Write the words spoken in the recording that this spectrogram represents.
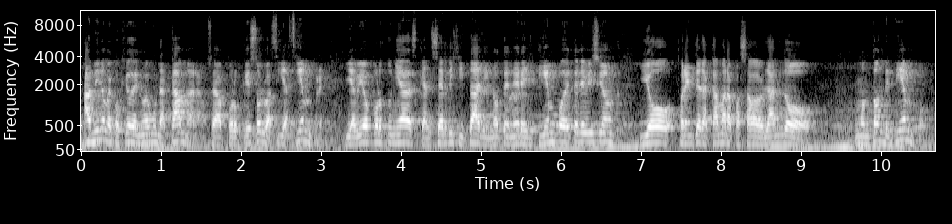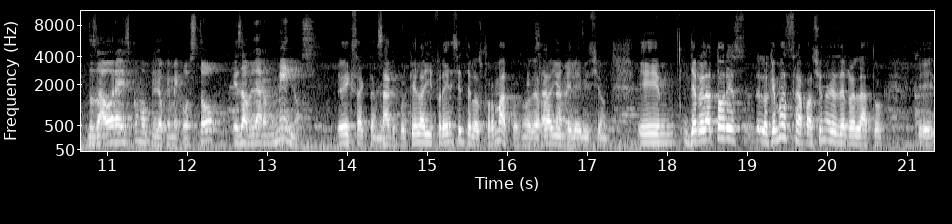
a mí no me cogió de nuevo una cámara, o sea, porque eso lo hacía siempre. Y había oportunidades que al ser digital y no tener el tiempo de televisión, yo frente a la cámara pasaba hablando un montón de tiempo. Entonces ahora es como que lo que me costó es hablar menos. Exactamente, porque es la diferencia entre los formatos ¿no? de radio y televisión. Eh, de relatores, lo que más apasiona es el relato. Eh,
